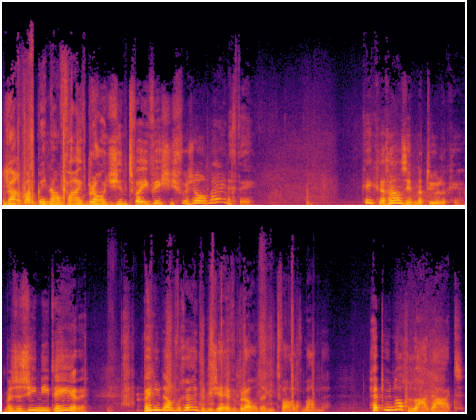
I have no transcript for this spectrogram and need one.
ja, wat ben nou vijf broodjes en twee visjes voor zo'n menigte? Kijk, daar gaan ze in het natuurlijke. Maar ze zien niet de heren. Ben u dan vergeten die zeven broden en die twaalf mannen? Heb u nog uw harde hart?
